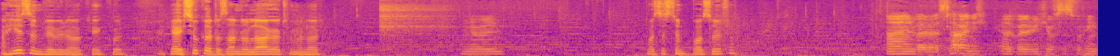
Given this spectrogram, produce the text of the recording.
Ach, hier sind wir wieder. Okay, cool. Ja, ich suche gerade das andere Lager. Tut mir leid. Null. Was ist denn? Brauchst du Hilfe? Nein, weil du das Lager nicht, äh, weil du nicht wusstest, wohin.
